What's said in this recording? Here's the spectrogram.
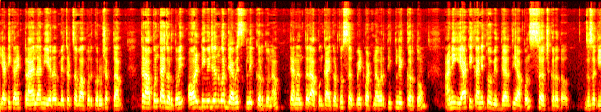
या ठिकाणी ट्रायल आणि एरर मेथडचा वापर करू शकता. तर आपण काय करतोय ऑल डिव्हिजन वर ज्यावेळेस क्लिक करतो ना त्यानंतर आपण काय करतो सबमिट बटनावरती क्लिक करतो. आणि या ठिकाणी तो विद्यार्थी आपण सर्च करत आहोत. जसं की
